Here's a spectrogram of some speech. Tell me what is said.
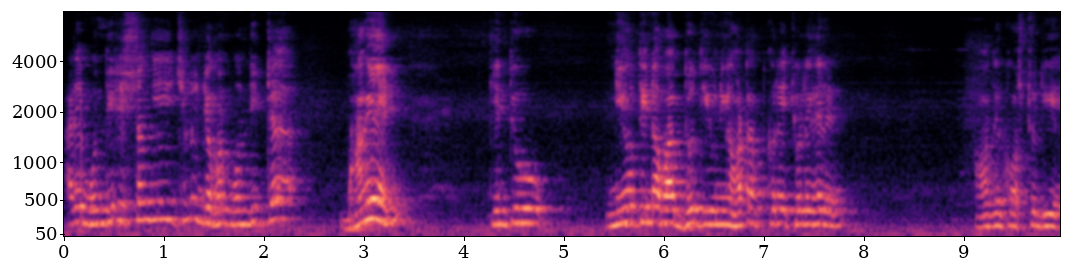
আর এই মন্দিরের সঙ্গেই ছিলেন যখন মন্দিরটা ভাঙেন কিন্তু নিয়তি না বাধ্যতি উনি হঠাৎ করে চলে গেলেন। আমাদের কষ্ট দিয়ে।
